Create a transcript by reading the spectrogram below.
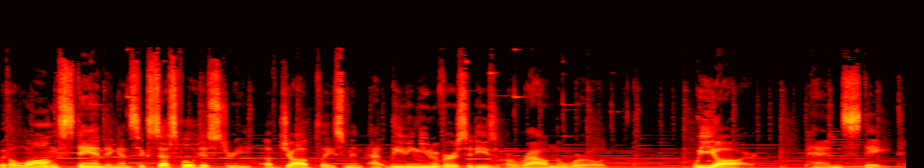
with a long standing and successful history of job placement at leading universities around the world. We are Penn State.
